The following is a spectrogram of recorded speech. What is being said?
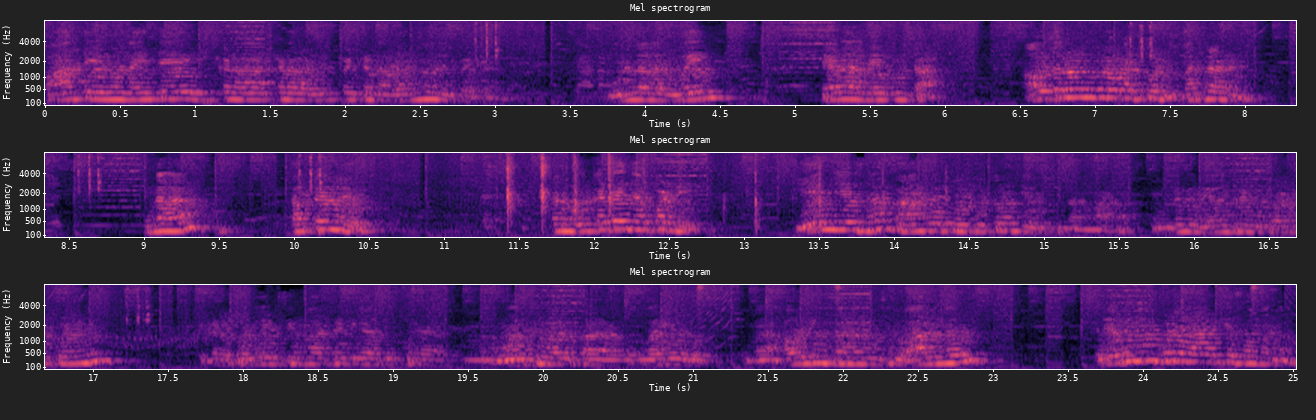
పాత ఏమైనా అయితే ఇక్కడ అక్కడ వదిలిపెట్టండి అవన్నీ వదిలిపెట్టండి. ఊళ్ళలో పోయి తేడా లేకుండా అవతలను కూడా పట్టుకోండి మాట్లాడండి విన్నారా? తప్పేం లేదు. కానీ ఒక్కటే చెప్పండి. ఏం చేసినా కాంగ్రెస్ ప్రభుత్వం చేస్తుంది అనమాట ఎందుకంటే రేవంత్ రెడ్డి పడుకోండి ఇక్కడ పొల్లెట్ శ్రీనివాస్ రెడ్డి గారు మంత్రి వారు మరియు హౌసింగ్ సంబంధించిన వారందరూ రెవెన్యూ కూడా వారికి సంబంధం.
